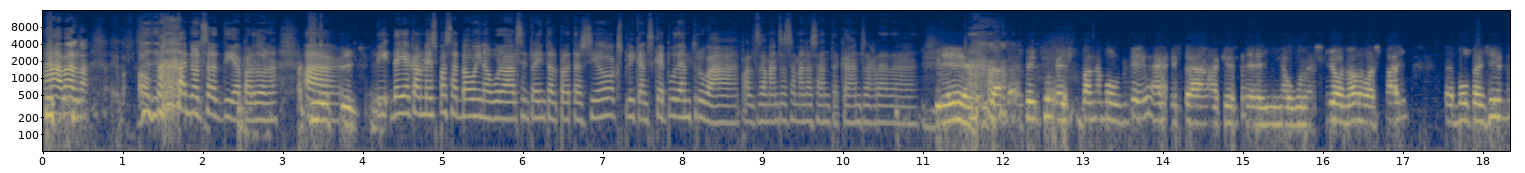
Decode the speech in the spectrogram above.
ah, val, va. Oh, no et sentia, perdona. Uh, sí. Deia que el mes passat vau inaugurar el centre d'interpretació. Explica'ns què podem trobar pels amants de Setmana Santa, que ens agrada. Bé, penso que va anar molt bé aquesta, aquesta inauguració no, de l'espai. Eh, molta gent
